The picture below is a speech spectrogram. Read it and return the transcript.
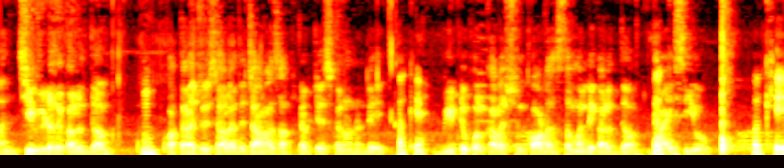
మంచి వీడియోతో కలుద్దాం. కొత్తగా చూసే వాళ్ళైతే ఛానల్ సబ్స్క్రైబ్ చేసుకుని ఉండండి. ఓకే బ్యూటిఫుల్ కలెక్షన్ కాటన్స్తో మళ్ళీ కలుద్దాం. బాయ్ సియో ఓకే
